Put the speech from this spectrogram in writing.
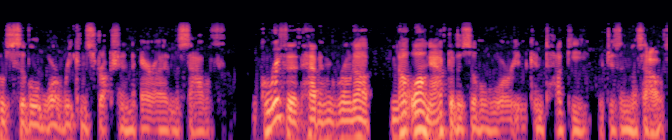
post Civil War Reconstruction era in the South. Griffith, having grown up not long after the Civil War in Kentucky, which is in the South,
